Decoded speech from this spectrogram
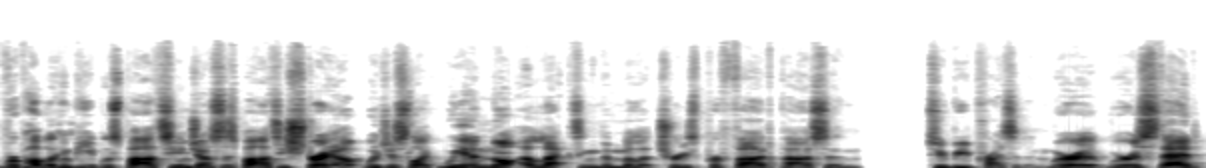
Republican People's Party and Justice Party straight up were just like, we are not electing the military's preferred person to be president. We're we're instead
